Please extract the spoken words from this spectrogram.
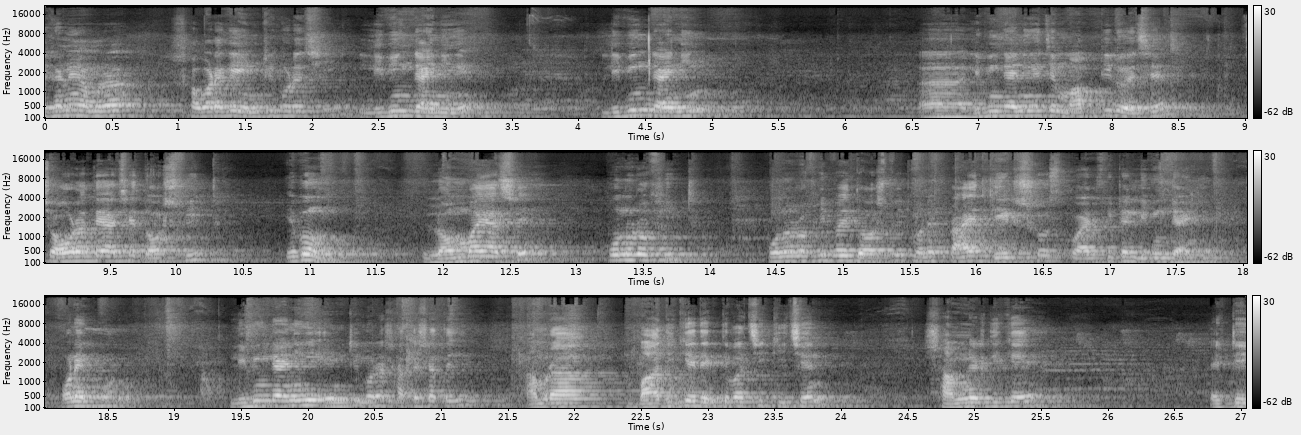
এখানে আমরা সবার আগে এন্ট্রি করেছি লিভিং ডাইনিংয়ে লিভিং ডাইনিং লিভিং ডাইনিংয়ের যে মাপটি রয়েছে, চওড়াতে আছে দশ ফিট এবং লম্বায় আছে পনেরো ফিট পনেরো ফিট বাই দশ ফিট মানে প্রায় দেড়শো স্কোয়ার ফিটের লিভিং ডাইনিং অনেক বড়। লিভিং ডাইনিংয়ে এন্ট্রি করার সাথে সাথেই আমরা বাঁদিকে দেখতে পাচ্ছি কিচেন সামনের দিকে একটি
